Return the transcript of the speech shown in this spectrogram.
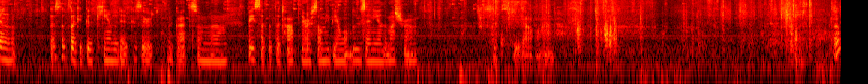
I'm this looks like a good candidate because there's we've got some um, space up at the top there, so maybe I won't lose any of the mushroom. Let's do that one. Oh,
